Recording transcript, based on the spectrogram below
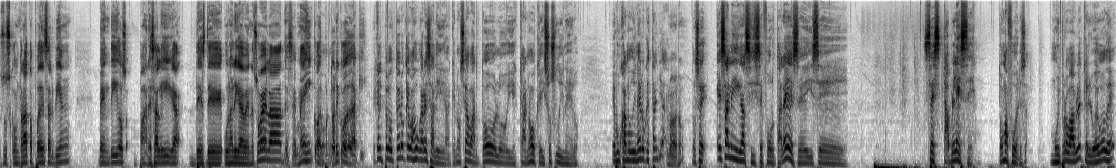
sus contratos pueden ser bien vendidos para esa liga desde una liga de Venezuela, desde México, de Puerto Rico, desde aquí. Es que el pelotero que va a jugar esa liga, que no sea Bartolo y Cano, que hizo su dinero, es buscando dinero que están ya. Claro. Entonces, esa liga, si se fortalece y se, se establece, toma fuerza, muy probable que luego de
